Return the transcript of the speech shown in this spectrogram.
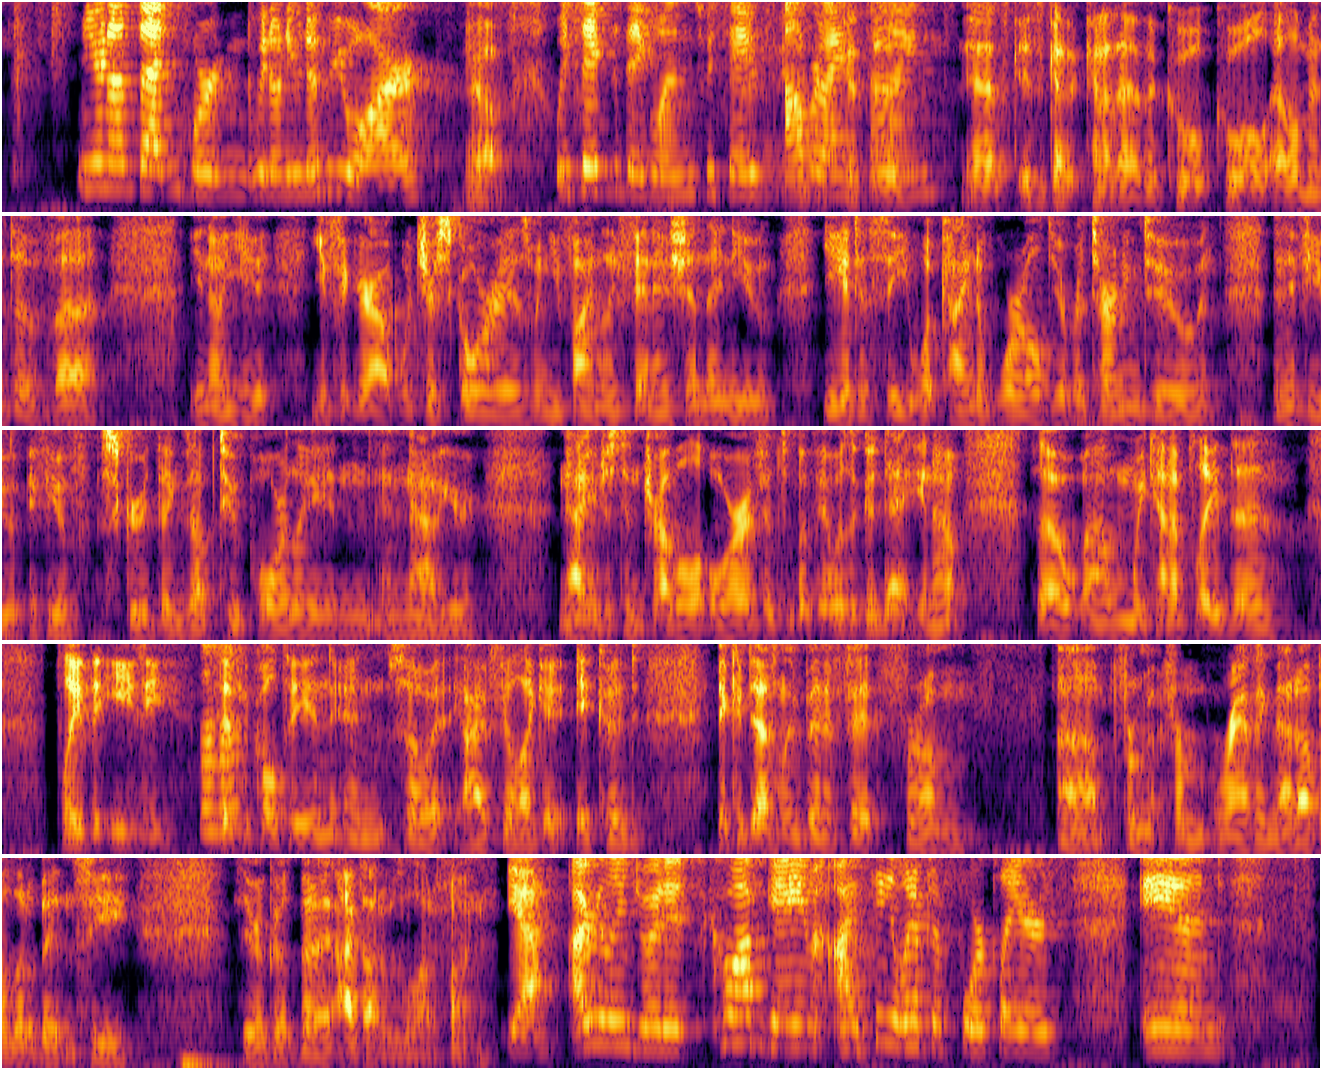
You're not that important. We don't even know who you are. yeah We saved the big ones. We saved Albert It's the- Einstein. yeah it's, it's got kind of the, the cool cool element of uh you know you you figure out what your score is when you finally finish and then you you get to see what kind of world you're returning to and and if you if you've screwed things up too poorly and and now you're now you're just in trouble or if it's if it was a good day you know? So um, we kind of played the played the easy difficulty and and so it, I feel like it, it could it could definitely benefit from um, from from ramping that up a little bit and see Zero goes. But I, I thought it was a lot of fun. Yeah, I really enjoyed it. It's a co-op game. I think it went up to four players, and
